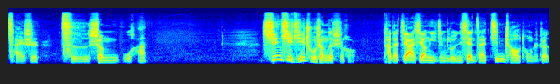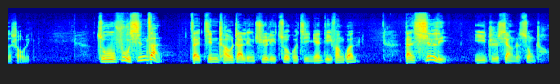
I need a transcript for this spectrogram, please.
才是此生无憾。辛弃疾出生的时候。他的家乡已经沦陷在金朝统治者的手里。祖父辛赞在金朝占领区里做过几年地方官，但心里一直向着宋朝。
